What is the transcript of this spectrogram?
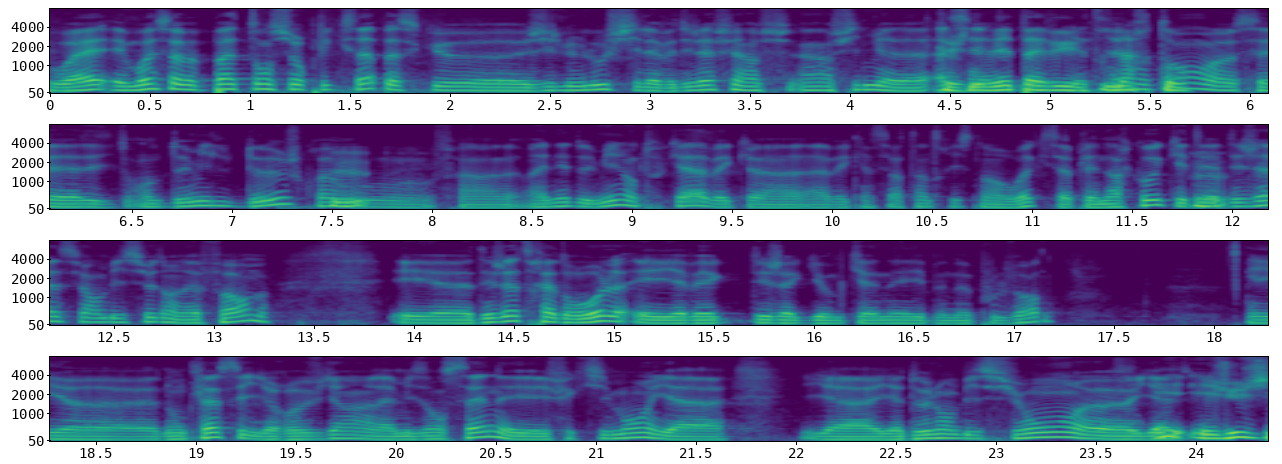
Ouais, et moi ça m'a pas tant surpris que ça parce que Gilles Lelouch, il avait déjà fait un, un film il Que je n'avais pas il y a vu, très Narco. longtemps, c'est en 2002 je crois, Mm. ou, enfin année 2000 en tout cas, avec un, avec un certain Tristan Roy qui s'appelait Narco, qui était Mm. déjà assez ambitieux dans la forme et euh, déjà très drôle. Et il y avait déjà Guillaume Canet et Benoît Poulvorde. Et euh, donc là, il revient à la mise en scène et effectivement, il y a, il y a, il y a de l'ambition. euh. Et, et juste,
